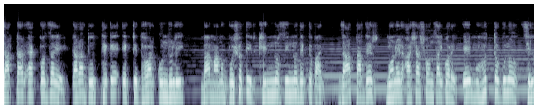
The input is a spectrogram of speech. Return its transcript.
যাত্রার এক পর্যায়ে তারা দূর থেকে একটি ধোয়ার কুণ্ডলী বা মানব বসতির ক্ষীণ চিহ্ন দেখতে পায়, যা তাদের মনের আশা সঞ্চয় করে। এই মুহূর্তগুলো ছিল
